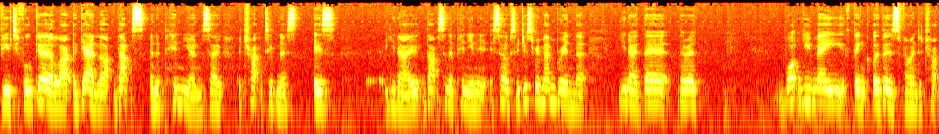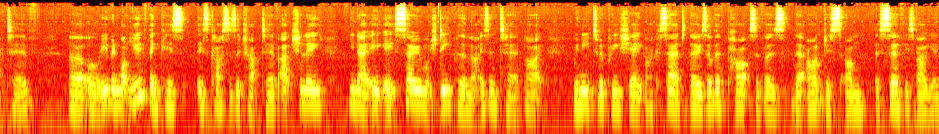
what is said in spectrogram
beautiful girl like again that, that's an opinion. So attractiveness is you know that's an opinion in itself. So just remembering that you know there there are what you may think others find attractive uh, or even what you think is is classed as attractive. Actually, you know, it, it's so much deeper than that, isn't it? Like we need to appreciate, like I said, those other parts of us that aren't just on a surface value.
